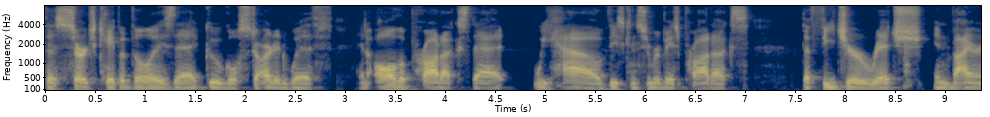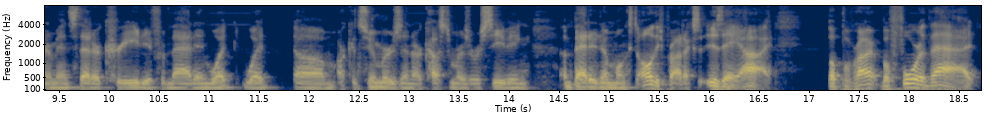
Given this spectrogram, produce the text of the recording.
the search capabilities that Google started with and all the products that we have, these consumer based products, the feature rich environments that are created from that and what, what um, our consumers and our customers are receiving embedded amongst all these products is AI. But before that,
